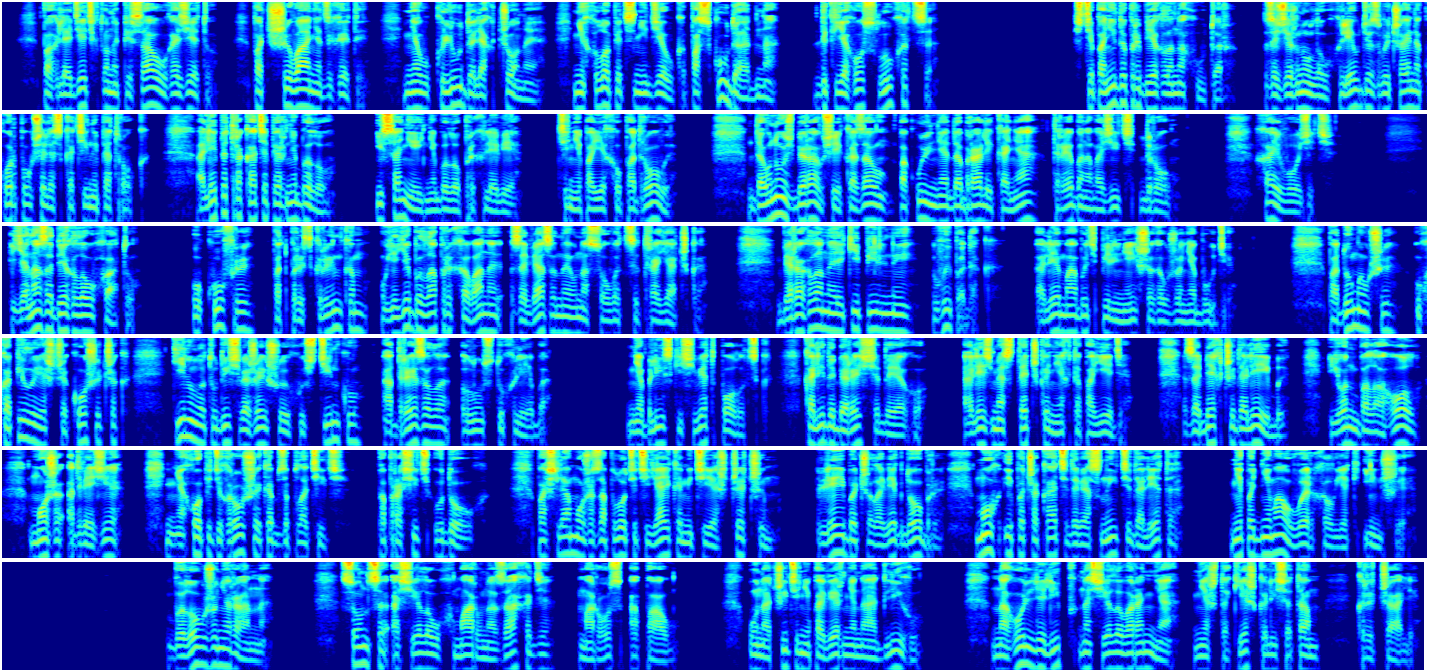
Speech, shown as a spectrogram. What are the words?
Паглядзець хто напісаў у газету. Падшыванец гэты няўклюда лягчоная не хлопец ні дзеўка паскуда адна. Дык яго слухацца. Сцепаніда прыбегла на хутар зазірнула ў хлеў дзе звычайна корпаўся ля скаціны пятрок. Але петрака цяпер не было і саней не было пры хляве. Ці не паехаў па дровы Даўно збіраўся і казаў, пакуль не адабралі каня, трэба навазіць дроў. Хай возіць. Яна забегла ў хату. У куфры пад прыскрынкам у яе была прыхавана завязаная ў насовацы траячка. Берагла на які пільны выпадак, але, мабыць, пільнейшага ўжо не будзе. Падумаўшы, ухапіла яшчэ кошычак, кінула туды свяжэйшую хусцінку, адрэзала лусту хлеба няблізкі свет полацк калі дабярэшся да яго але з мястэчка нехта паедзе. Забегчы далей бы ён балагол можа адвязе. Не хопіць грошай каб заплаціць попрасіць у доўг. Пасля можа заплоціць яйкамі ці яшчэ чым. Лейба чалавек добры мог і пачакаць да вясны ці да лета не паднімаў верхал як іншыя. Было ўжо не ранна. Сонца асела ў хмару на захадзе мароз апаў уначы ці не паверне на адлігу. На голле ліп насела варання нешта кешкаліся там крычалі.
